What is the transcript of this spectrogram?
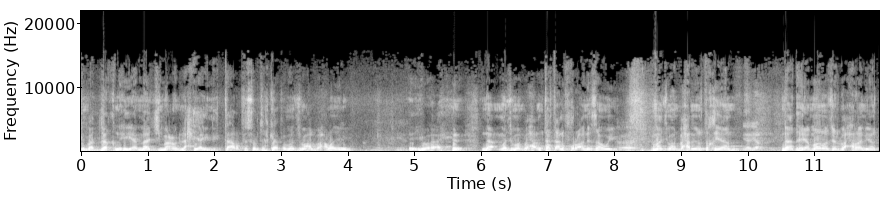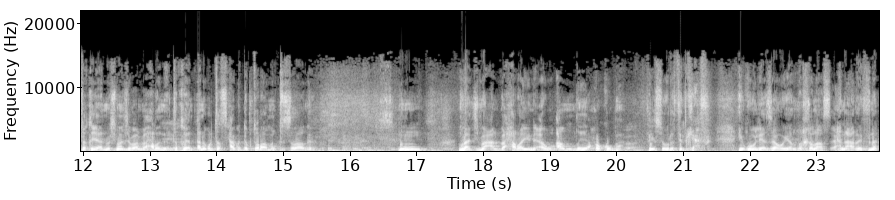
يبقى الذقن هي مجمع اللحيين. تعرف في سورة الكهف مجمع البحرين؟ أيوه. لا مجمع البحرين أنت هتعرف قرآن يا زاوي مجمع البحرين يلتقيان. يا- يا- لا ده هي مرج البحرين يلتقيان مش مجمع البحرين يلتقيان. أنا قلت أصحاب الدكتوراه ما أنت راضي مم. مجمع البحرين أو أمضي حكمه في سورة الكهف. يقول يا زاوي يلا خلاص إحنا عرفنا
